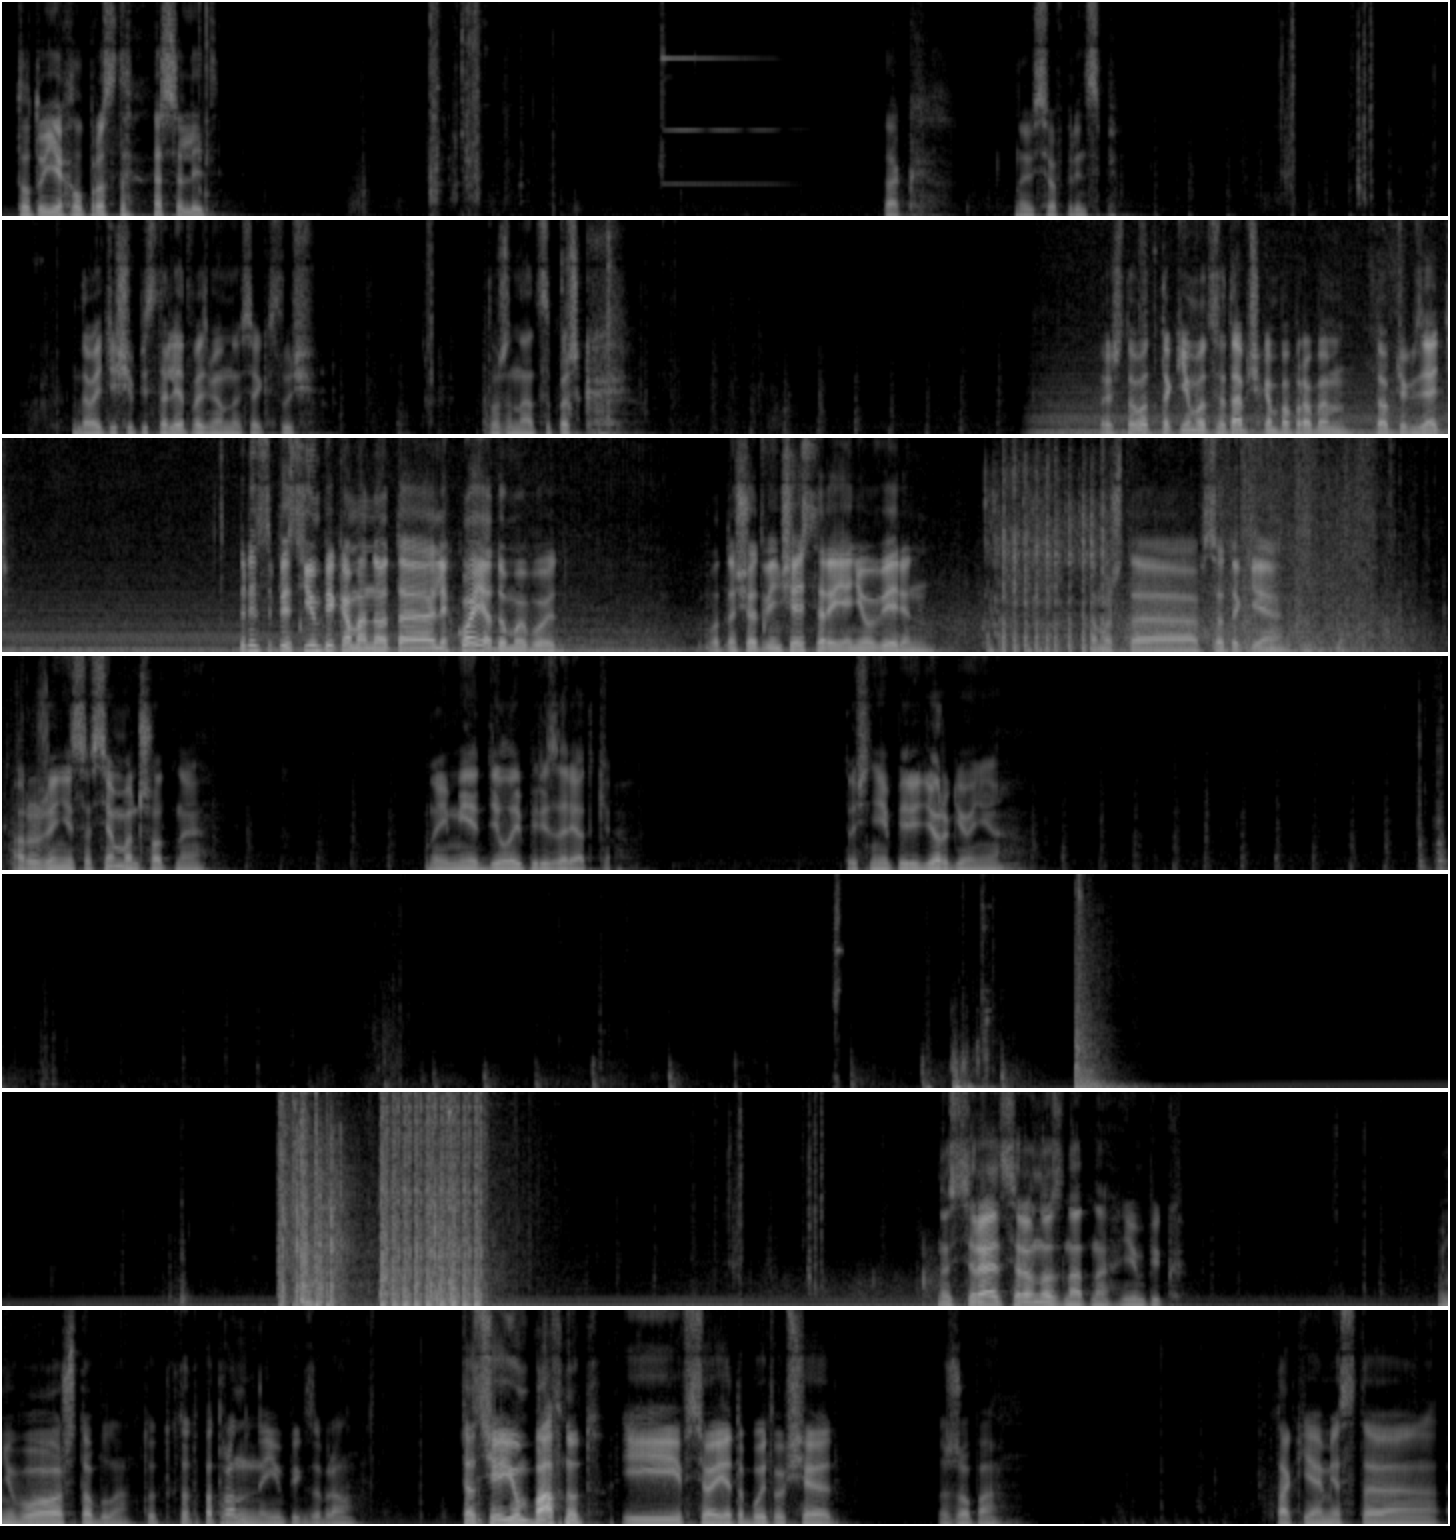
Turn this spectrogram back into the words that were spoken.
Тот уехал просто ошалеть. Так. Ну и все, в принципе. Давайте еще пистолет возьмем на всякий случай. Тоже на АЦПшках. Так что вот таким вот сетапчиком попробуем топчик взять. В принципе, с юмпиком оно-то легко, я думаю, будет. Вот насчет винчестера я не уверен. Потому что все-таки оружие не совсем ваншотное. Но имеет дилей перезарядки. Точнее, передергивание. Но стирает все равно знатно Юмпик. У него что было? Тут кто-то патроны на Юмпик забрал. Сейчас еще Юм бафнут, и все, и это будет вообще жопа. Так, я вместо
